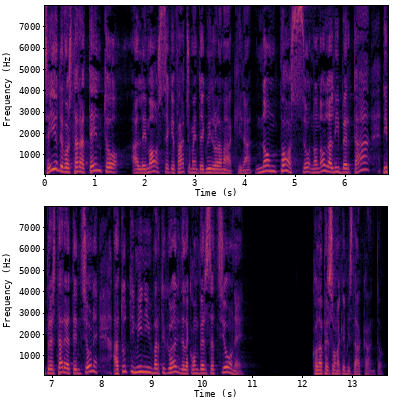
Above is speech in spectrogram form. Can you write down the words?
Se io devo stare attento alle mosse che faccio mentre guido la macchina, non posso, non ho la libertà di prestare attenzione a tutti i minimi particolari della conversazione con la persona che mi sta accanto.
